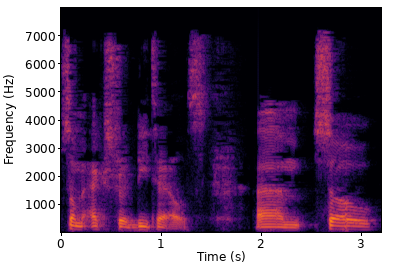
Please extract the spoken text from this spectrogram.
some extra details. Um, so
